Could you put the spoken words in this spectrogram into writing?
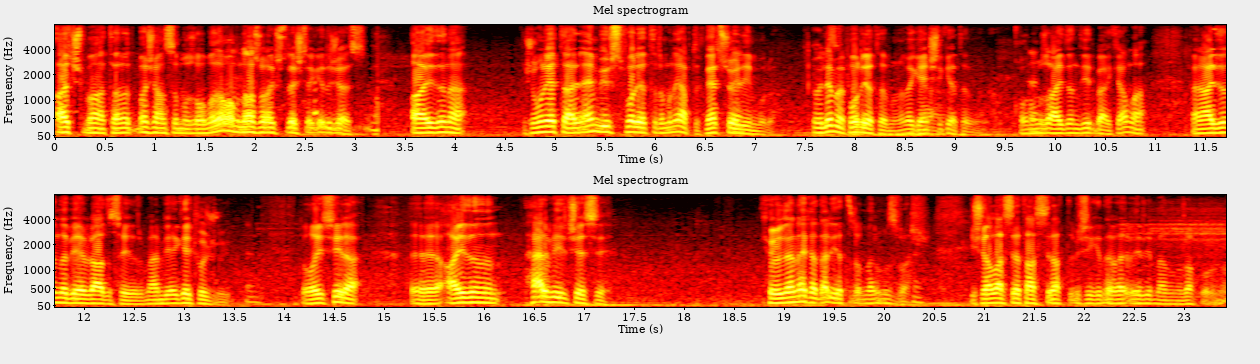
açma, tanıtma şansımız olmadı ama bundan sonraki süreçte geleceğiz. Aydın'a Cumhuriyet tarihinin en büyük spor yatırımını yaptık. Net söyleyeyim bunu. Öyle Spor yatırımını ve gençlik yatırımını. Konumuz Aydın değil belki ama ben Aydın'ın da bir evladı sayılırım. Ben bir Ege çocuğuyum. Evet. Dolayısıyla e, Aydın'ın her bir ilçesi köylerine kadar yatırımlarımız var. İnşallah size tahsilatlı bir şekilde ver- vereyim ben bunun raporunu.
